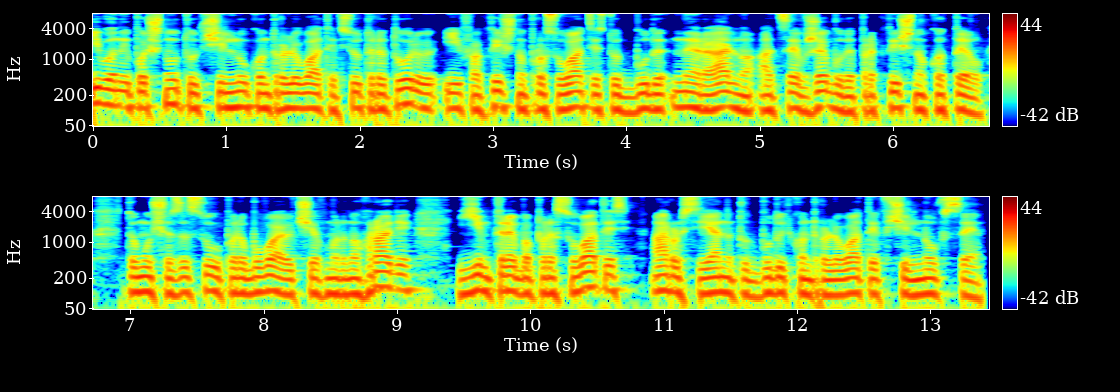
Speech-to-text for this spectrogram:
і вони почнуть тут щільну контролювати всю територію, і фактично просуватись тут буде нереально, а це вже буде практично котел, тому що ЗСУ перебувають ще в Мирнограді, їм треба пересуватись, а росіяни тут будуть контролювати в щільну все.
